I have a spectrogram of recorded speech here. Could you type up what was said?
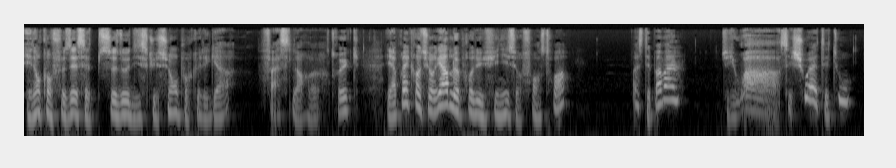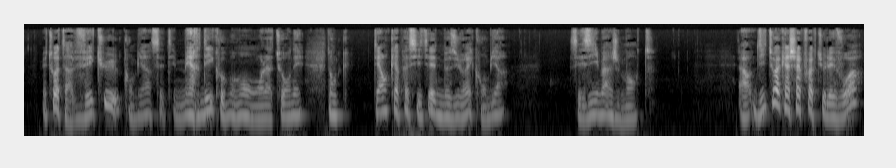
et donc on faisait cette pseudo-discussion pour que les gars fassent leur, truc. Et après, quand tu regardes le produit fini sur France 3, c'était pas mal. Tu dis, waouh, c'est chouette et tout. Mais toi, tu as vécu combien c'était merdique au moment où on l'a tourné. Donc, tu es en capacité de mesurer combien ces images mentent. Alors, dis-toi qu'à chaque fois que tu les vois,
